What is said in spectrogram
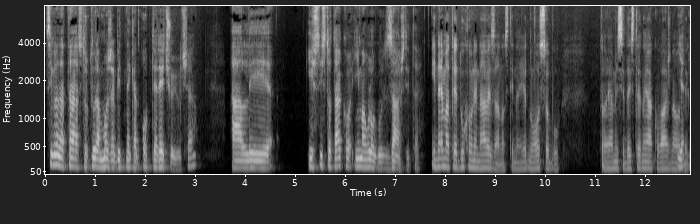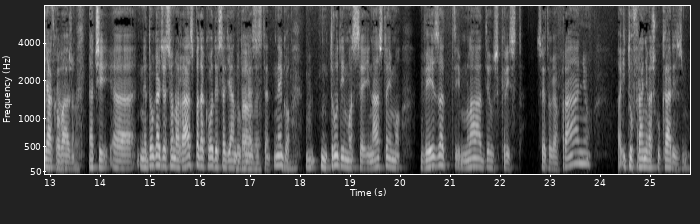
Sigurno da ta struktura može biti nekad opterećujuća, ali is- isto tako ima ulogu zaštite. I nema te duhovne navezanosti na jednu osobu. To ja mislim da je isto jedna jako važna Ja- odlika. jako Frama, važno. Znači, e, ne događa se ono raspada ako ode sad jedan duhovni Da, da. asistent, nego m, trudimo se i nastojimo vezati mlade uz Krista, svetoga Franju a i tu Franjevačku karizmu.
